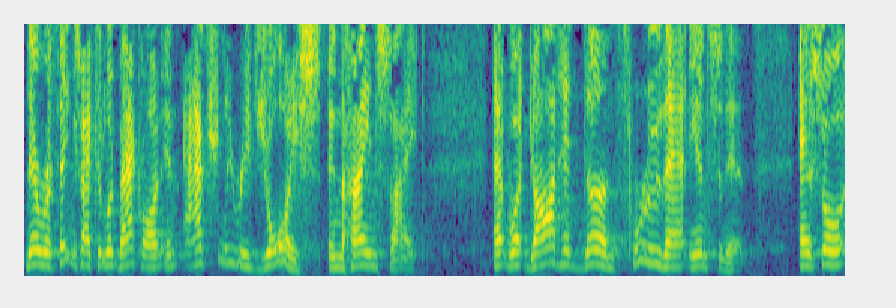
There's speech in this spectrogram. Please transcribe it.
there were things I could look back on and actually rejoice in hindsight at what God had done through that incident. And so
